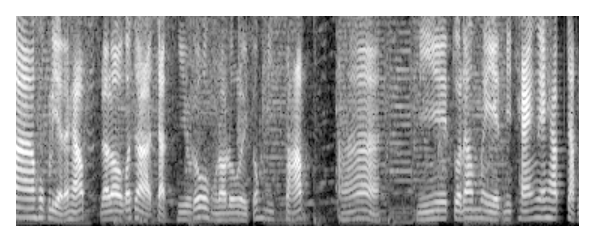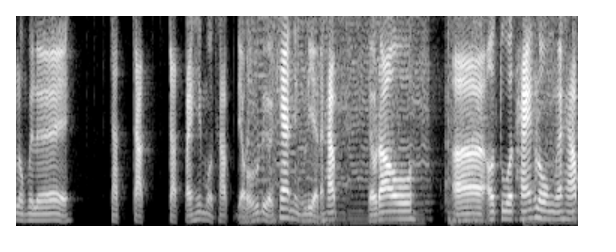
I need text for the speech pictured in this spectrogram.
มา 6 เหรียญนะครับ แล้วเราก็จะจัดฮีโร่ของเราลงเลยต้องมีซับอ่ามีตัวดาเมจมีแท้งนะครับ จัดลงไปเลย จัดจัดจัดไปให้หมดครับ เดี๋ยวเหลือแค่ 1 เหรียญนะครับ เดี๋ยวเรา เอาตัวแท้งลงนะครับ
